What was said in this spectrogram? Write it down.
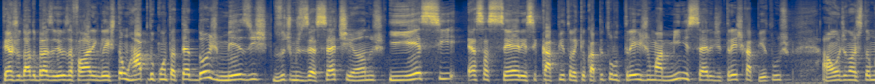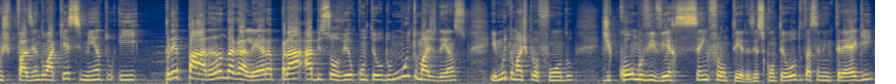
tem ajudado brasileiros a falar inglês tão rápido quanto até dois meses dos últimos 17 anos. E esse essa série, esse capítulo aqui, o capítulo 3 de uma minissérie de três capítulos, onde nós estamos fazendo um aquecimento e preparando a galera para absorver o conteúdo muito mais denso e muito mais profundo de como viver sem fronteiras. Esse conteúdo está sendo entregue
